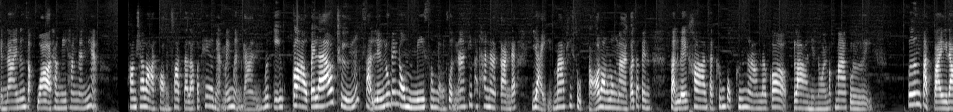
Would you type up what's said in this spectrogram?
กันได้ เนื่องจากว่าทางนี้ทางนั้นเนี่ย ความฉลาดของสัตว์แต่ละประเภทเนี่ยไม่เหมือนกัน เมื่อกี้กล่าวไปแล้วถึงสัตว์เลี้ยงลูกด้วยนมมีสมองส่วนหน้าที่พัฒนาการได้ใหญ่มากที่สุดเนาะรองลงมาก็จะเป็นสัตว์เลื้อยคลานสัตว์ครึ่งบกครึ่งน้ำแล้วก็ปลาเนี่ยน้อยมากๆเลยซึ่งปัจจัยใด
